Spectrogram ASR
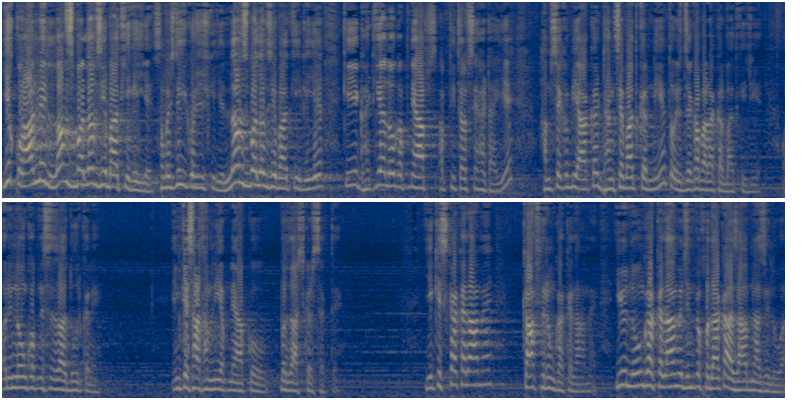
یہ قرآن میں لفظ ب لفظ یہ بات کی گئی ہے، سمجھنے کی کوشش کیجیے، لفظ ب لفظ یہ بات کی گئی ہے کہ یہ گھٹیا لوگ اپنے آپ اپنی طرف سے ہٹائیے، ہم سے کبھی آ کر ڈھنگ سے بات کرنی ہے تو اس جگہ پر آ کر بات کیجیے اور ان لوگوں کو اپنے سے زیادہ دور کریں۔ ان کے ساتھ ہم نہیں اپنے آپ کو برداشت کر سکتے۔ یہ کس کا کلام ہے؟ کافروں کا کلام ہے۔ یہ لوگوں کا کلام ہے جن پہ خدا کا عذاب نازل ہوا۔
